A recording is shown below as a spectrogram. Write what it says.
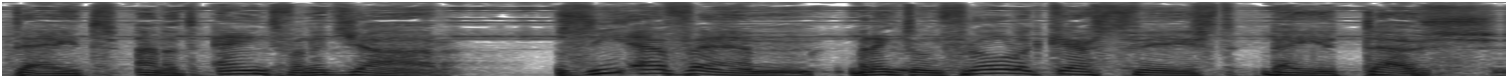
tijd aan het eind van het jaar. ZFM brengt een vrolijk kerstfeest bij je thuis.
